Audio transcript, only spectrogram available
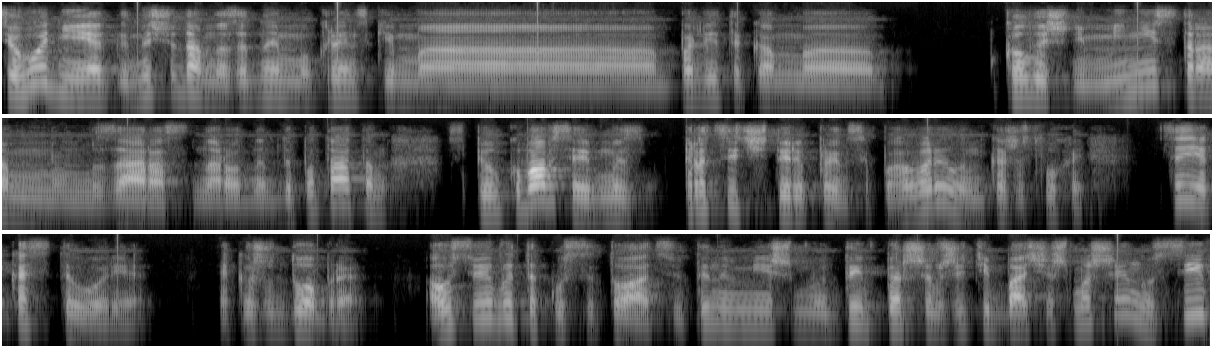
сьогодні я нещодавно з одним українським політиком, колишнім міністром, зараз народним депутатом, спілкувався, і ми про ці чотири принципи говорили. Він каже: слухай, це якась теорія. Я кажу, добре. А ось уяви таку ситуацію. Ти не вмієш, ти вперше в житті бачиш машину, сів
